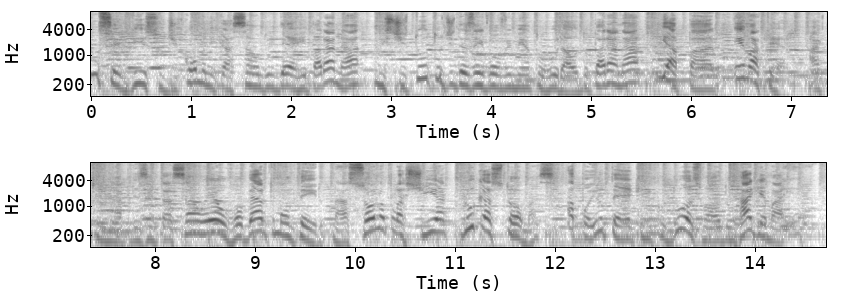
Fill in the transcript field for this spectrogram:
um serviço de comunicação do IDR Paraná, Instituto de Desenvolvimento Rural do Paraná e a Par Emater. Aqui na apresentação, eu, Roberto Monteiro, na sonoplastia, Lucas Thomas, apoio técnico do Oswaldo Hagemeyer.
